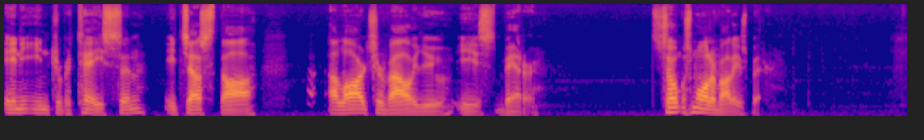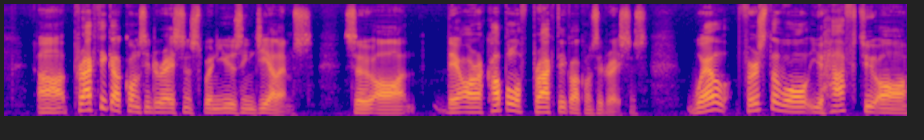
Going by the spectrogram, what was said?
any interpretation. It just uh, a larger value is better. So smaller value is better. Uh, practical considerations when using GLMs. So uh, there are a couple of practical considerations. Well, first of all, you have to uh,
